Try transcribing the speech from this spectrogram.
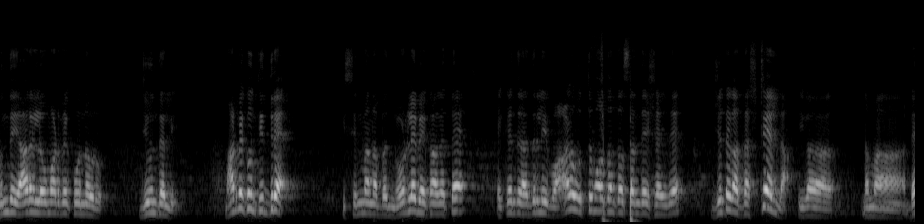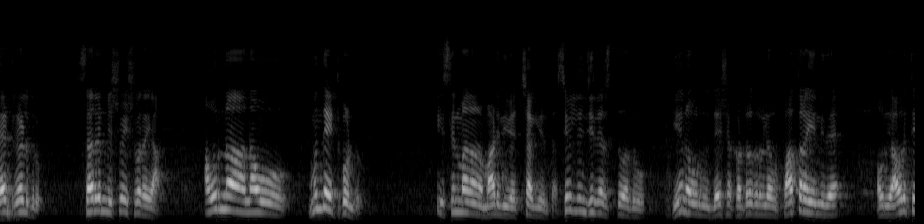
ಮುಂದೆ ಯಾರೇ ಲವ್ ಮಾಡಬೇಕು ಅನ್ನೋರು ಜೀವನದಲ್ಲಿ. ಮಾಡಬೇಕು ಅಂತಿದ್ದರೆ ಈ ಸಿನಿಮಾನ ಬಂದು ನೋಡಲೇಬೇಕಾಗತ್ತೆ. ಯಾಕೆಂದರೆ ಅದರಲ್ಲಿ ಭಾಳ ಉತ್ತಮವಾದಂಥ ಸಂದೇಶ ಇದೆ. ಜೊತೆಗೆ ಅದಷ್ಟೇ ಅಲ್ಲ, ಈಗ ನಮ್ಮ ಡೈರೆಕ್ಟ್ರ್ ಹೇಳಿದ್ರು, ಸರ್ ಎಂ ವಿಶ್ವೇಶ್ವರಯ್ಯ, ಅವ್ರನ್ನ ನಾವು ಮುಂದೆ ಇಟ್ಕೊಂಡು ಈ ಸಿನಿಮಾನ ನಾವು ಮಾಡಿದ್ದೀವಿ ಹೆಚ್ಚಾಗಿ ಅಂತ. ಸಿವಿಲ್ ಇಂಜಿನಿಯರ್ಸ್ದು ಅದು, ಏನು ಅವ್ರದ್ದು ದೇಶ ಕಟ್ಟೋದ್ರಲ್ಲಿ ಅವ್ರ ಪಾತ್ರ ಏನಿದೆ, ಅವ್ರು ಯಾವ ರೀತಿ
